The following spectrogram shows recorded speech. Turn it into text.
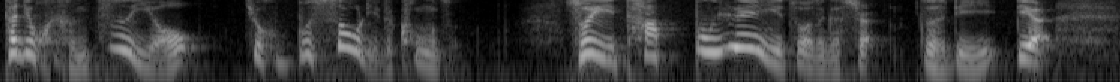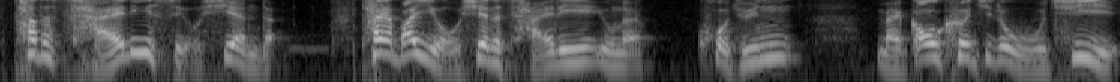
他就会很自由，就会不受你的控制，所以他不愿意做这个事儿，这是第一。第二，他的财力是有限的，他要把有限的财力用来扩军。买高科技的武器，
